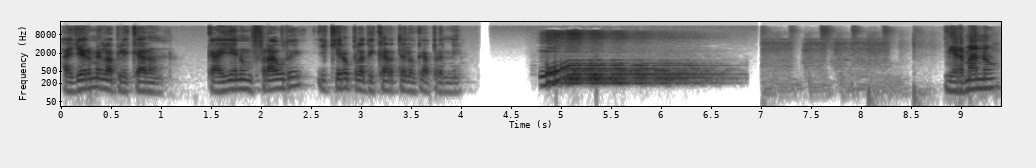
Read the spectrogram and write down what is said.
Ayer me la aplicaron, caí en un fraude y quiero platicarte lo que aprendí. Mi hermano,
